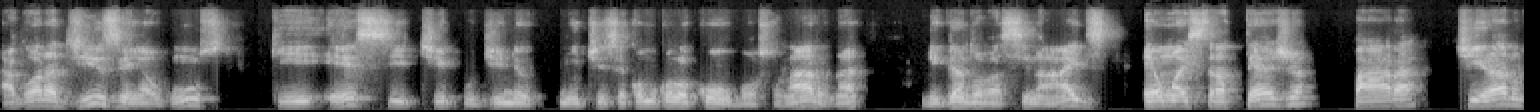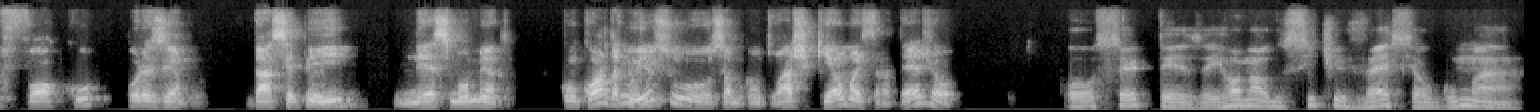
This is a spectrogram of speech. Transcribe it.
Agora dizem alguns que esse tipo de notícia, como colocou o Bolsonaro, né, ligando a vacina à AIDS, é uma estratégia para tirar o foco, por exemplo, da CPI uhum. nesse momento. Concorda uhum. com isso, Samucão? Tu acha que é uma estratégia? Com certeza. E, Ronaldo, se tivesse alguma,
